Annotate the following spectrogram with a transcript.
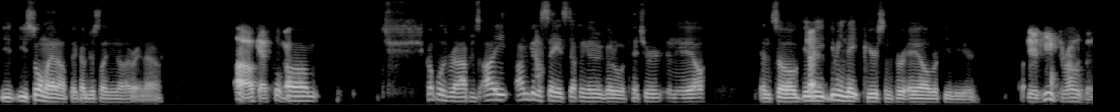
You you stole my NL pick. I'm just letting you know that right now. Oh, okay, cool, man. Um, a couple of different options. I I'm going to say it's definitely going to go to a pitcher in the AL, and so give Okay. me give me Nate Pearson for AL Rookie of the Year. Dude, he throws the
